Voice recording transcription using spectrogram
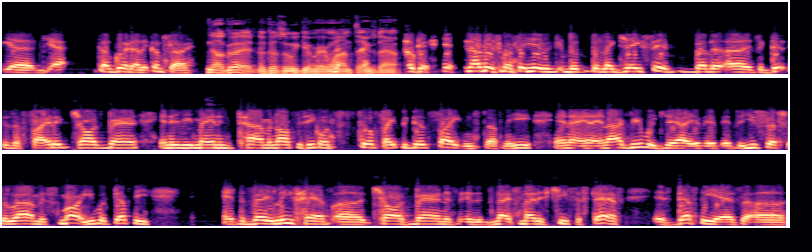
yeah, yeah. Oh, go ahead, Alec. I'm sorry. No, go ahead because we can rewind things down. Okay, yeah, and I was just gonna say, yeah, but, but like Jay said, brother uh, is a good is a fighter, Charles Barron, and his remaining time in office, he gonna still fight the good fight and stuff. And he and and, and I agree with Jay. If if, if Yusef Salaam is smart, he would definitely at the very least have uh, Charles Barron as, as not, not his chief of staff, is definitely as a uh,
